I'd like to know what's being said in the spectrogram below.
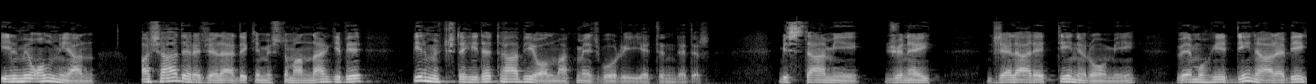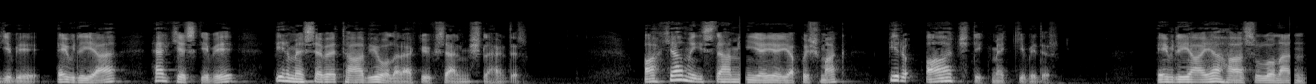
ilmi olmayan aşağı derecelerdeki Müslümanlar gibi bir müçtehide tabi olmak mecburiyetindedir. Bistami, Cüneyt, Celaleddin Rumi ve Muhyiddin Arabi gibi evliya herkes gibi bir mezhebe tabi olarak yükselmişlerdir. Ahkâm-ı İslamiyeye yapışmak bir ağaç dikmek gibidir. Evliyaya hasıl olan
